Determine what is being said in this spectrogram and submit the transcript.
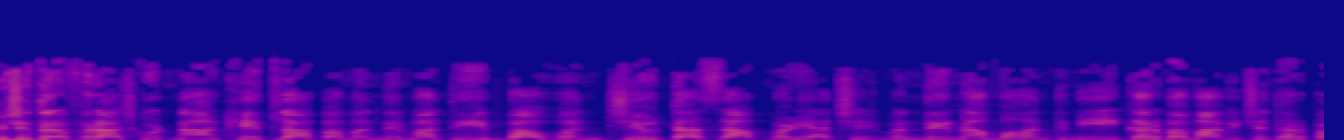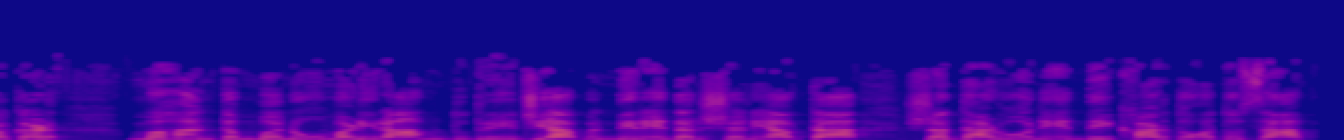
બીજી તરફ રાજકોટના ખેતલાપા મંદિરમાંથી બાવન જીવતા સાપ મળ્યા છે. મંદિરના મહંતની કરવામાં આવી છે ધરપકડ. મહંત મનુ મણિરામ દુધરેજિયા મંદિરે દર્શને આવતા શ્રદ્ધાળુઓને દેખાડતો હતો સાપ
